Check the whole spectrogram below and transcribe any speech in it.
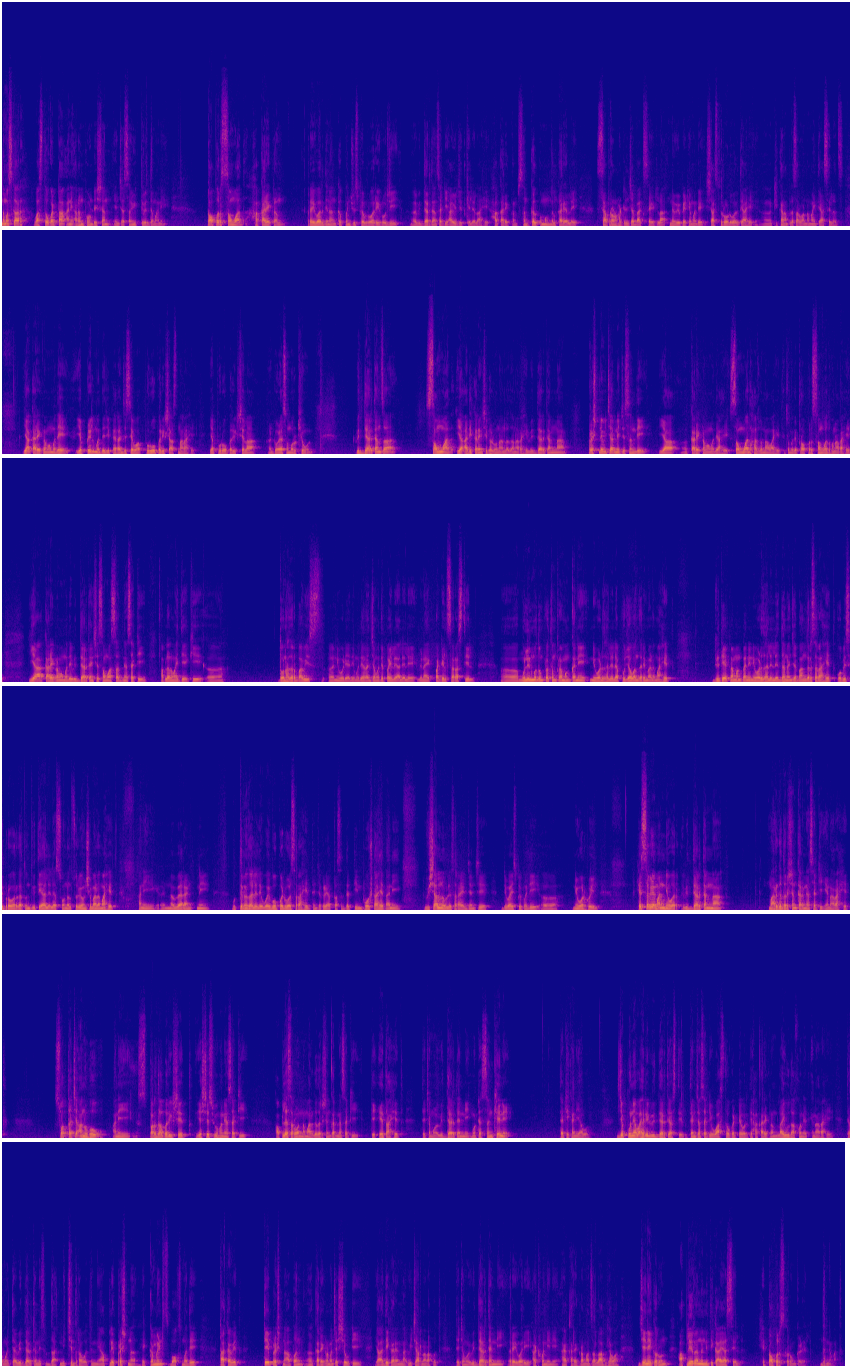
नमस्कार वास्तव कट्टा आणि अरम फाउंडेशन यांच्या संयुक्त विद्यमाने. टॉपर्स संवाद हा कार्यक्रम रविवार दिनांक पंचवीस फेब्रुवारी रोजी विद्यार्थ्यांसाठी आयोजित केलेला आहे. हा कार्यक्रम संकल्प मंगल कार्यालय सॅफ्रॉन हॉटेलच्या बॅक साईडला नवी पेठेमध्ये शास्त्री रोडवरती आहे. ठिकाण आपल्या सर्वांना माहिती असेलच. या कार्यक्रमामध्ये एप्रिलमध्ये जी काही राज्यसेवा पूर्वपरीक्षा असणार आहे या पूर्वपरीक्षेला डोळ्यासमोर ठेवून विद्यार्थ्यांचा संवाद या अधिकाऱ्यांशी घडवून आणला जाणार आहे. विद्यार्थ्यांना प्रश्न विचारण्याची संधी या कार्यक्रमामध्ये आहे. संवाद हा जो नाव आहे त्याच्यामध्ये प्रॉपर संवाद होणार आहे. या कार्यक्रमामध्ये विद्यार्थ्यांशी संवाद साधण्यासाठी आपल्याला माहिती आहे की दोन हजार बावीस निवड यादीमध्ये राज्यामध्ये पहिले आलेले विनायक पाटील सर असतील. मुलींमधून प्रथम क्रमांकाने निवड झालेल्या पूजा वंजारी मॅडम आहेत. द्वितीय क्रमांकाने निवड झालेले धनंजय बांगर सर आहेत. ओबीसी प्रवर्गातून द्वितीय आलेल्या सोनल सूर्यवंशी मॅडम आहेत. आणि नवव्या रँकने उत्तीर्ण झालेले वैभव पडवळ सर आहेत. त्यांच्याकडे आत्ता सध्या तीन पोस्ट आहेत आणि विशाल नवले सर आहेत ज्यांचे डी पीपदी निवड होईल. हे सगळे मान्यवर विद्यार्थ्यांना मार्गदर्शन करण्यासाठी येणार आहेत. स्वतःचे अनुभव आणि स्पर्धा परीक्षेत यशस्वी होण्यासाठी आपल्या सर्वांना मार्गदर्शन करण्यासाठी ते येत आहेत. त्याच्यामुळे विद्यार्थ्यांनी मोठ्या संख्येने त्या ठिकाणी यावं. जे पुण्याबाहेरील विद्यार्थी असतील त्यांच्यासाठी वास्तव कट्ट्यावरती हा कार्यक्रम लाईव्ह दाखवण्यात येणार आहे. त्यामुळे त्या विद्यार्थ्यांनी सुद्धा निश्चिंत राहावं. त्यांनी आपले प्रश्न हे कमेंट्स बॉक्समध्ये टाकावेत. ते प्रश्न आपण कार्यक्रमाच्या शेवटी या अधिकाऱ्यांना विचारणार आहोत. त्याच्यामुळे विद्यार्थ्यांनी रविवारी आठवणीने ह्या कार्यक्रमाचा लाभ घ्यावा. जेणेकरून आपली रणनीती काय असेल हे टॉपर्स करून कळेल. धन्यवाद.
